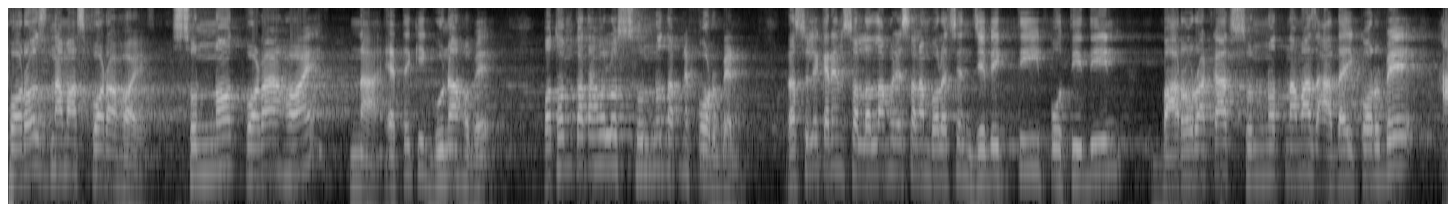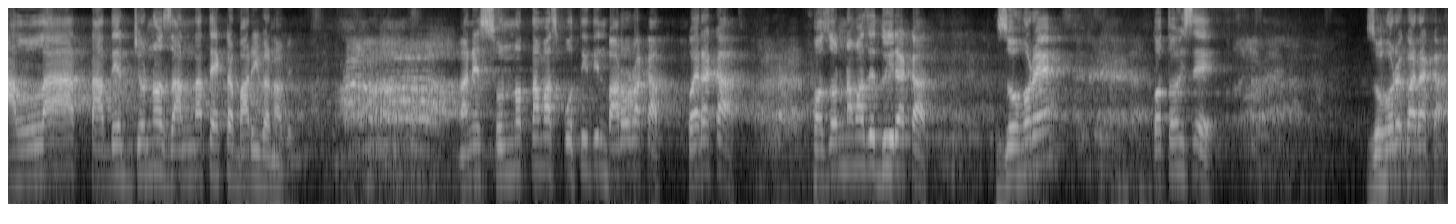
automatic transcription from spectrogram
ফরজ নামাজ পড়া হয়, সুন্নত পড়া হয় না, এতে কি গুণা হবে? প্রথম কথা হলো সুন্নত আপনি পড়বেন। রাসুল করিম সাল্লাহ সাল্লাম বলেছেন, যে ব্যক্তি প্রতিদিন বারো রাকাত সুন্নত নামাজ আদায় করবে, আল্লাহ তাদের জন্য জান্নাতে একটা বাড়ি বানাবে। মানে সুন্নত নামাজ প্রতিদিন বারো রাকাত, কয় রাকাত? ফজর নামাজে দুই রাকাত, জোহরে কত হয়েছে জোহরে কয় রাকাত?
